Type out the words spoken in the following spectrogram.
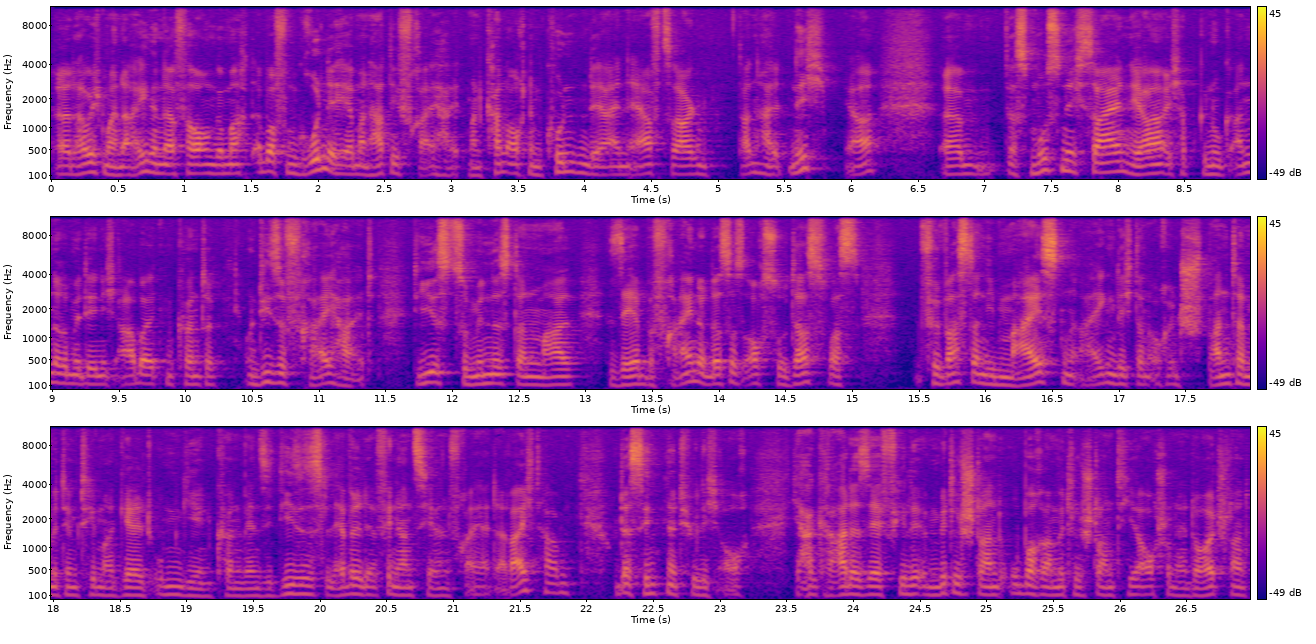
Äh, da habe ich meine eigenen Erfahrungen gemacht. Aber vom Grunde her, man hat die Freiheit. Man kann auch einem Kunden, der einen nervt, sagen, dann halt nicht. Ja, ähm, das muss nicht sein. Ja, ich habe genug andere, mit denen ich arbeiten könnte. Und diese Freiheit, die ist zumindest dann mal sehr befreiend. Und das ist auch so das, was für was dann die meisten eigentlich dann auch entspannter mit dem Thema Geld umgehen können, wenn sie dieses Level der finanziellen Freiheit erreicht haben. Und das sind natürlich auch ja gerade sehr viele im Mittelstand, oberer Mittelstand hier auch schon in Deutschland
